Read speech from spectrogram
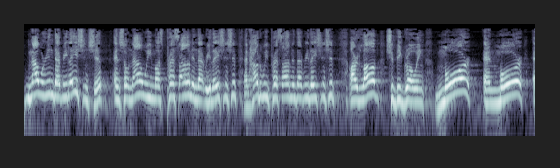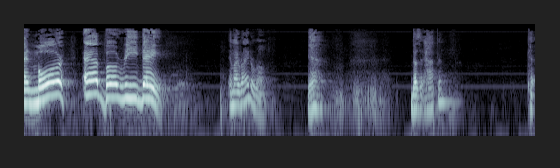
Now we're in that relationship, and so now we must press on in that relationship. And how do we press on in that relationship? Our love should be growing more and more and more every day. Am I right or wrong? Yeah. Does it happen? Can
